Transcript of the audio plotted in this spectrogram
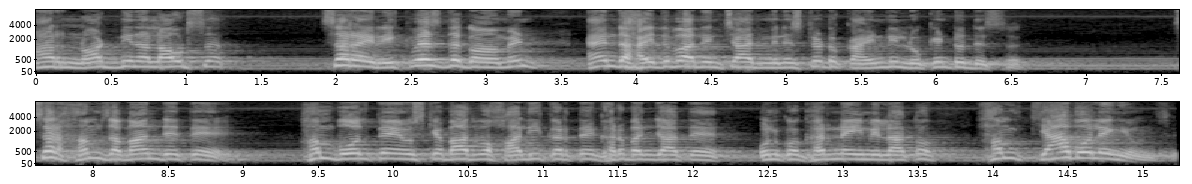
are not been allowed, sir. Sir, I request the government and the Hyderabad in charge minister to kindly look into this, sir. Sir ہم زبان دیتے ہیں ہم بولتے ہیں اس کے بعد وہ خالی کرتے ہیں گھر بن جاتے ہیں ان کو گھر نہیں ملا تو ہم کیا بولیں گے ان سے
